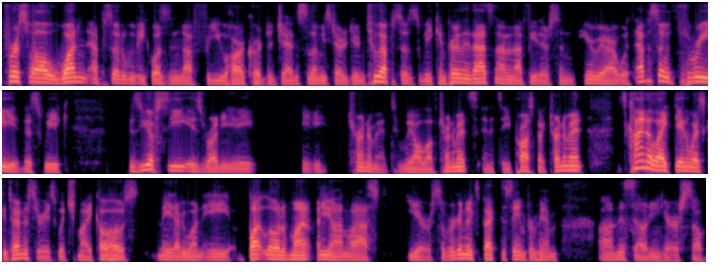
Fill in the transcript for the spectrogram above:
First of all, one episode a week wasn't enough for you hardcore degens, so let me start doing two episodes a week. Apparently that's not enough either. So here we are with episode three this week, because UFC is running a tournament, and we all love tournaments, and it's a prospect tournament. It's kind of like Dana White's Contender Series, which my co-host made everyone a buttload of money on last year. So we're going to expect the same from him on this outing here. So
